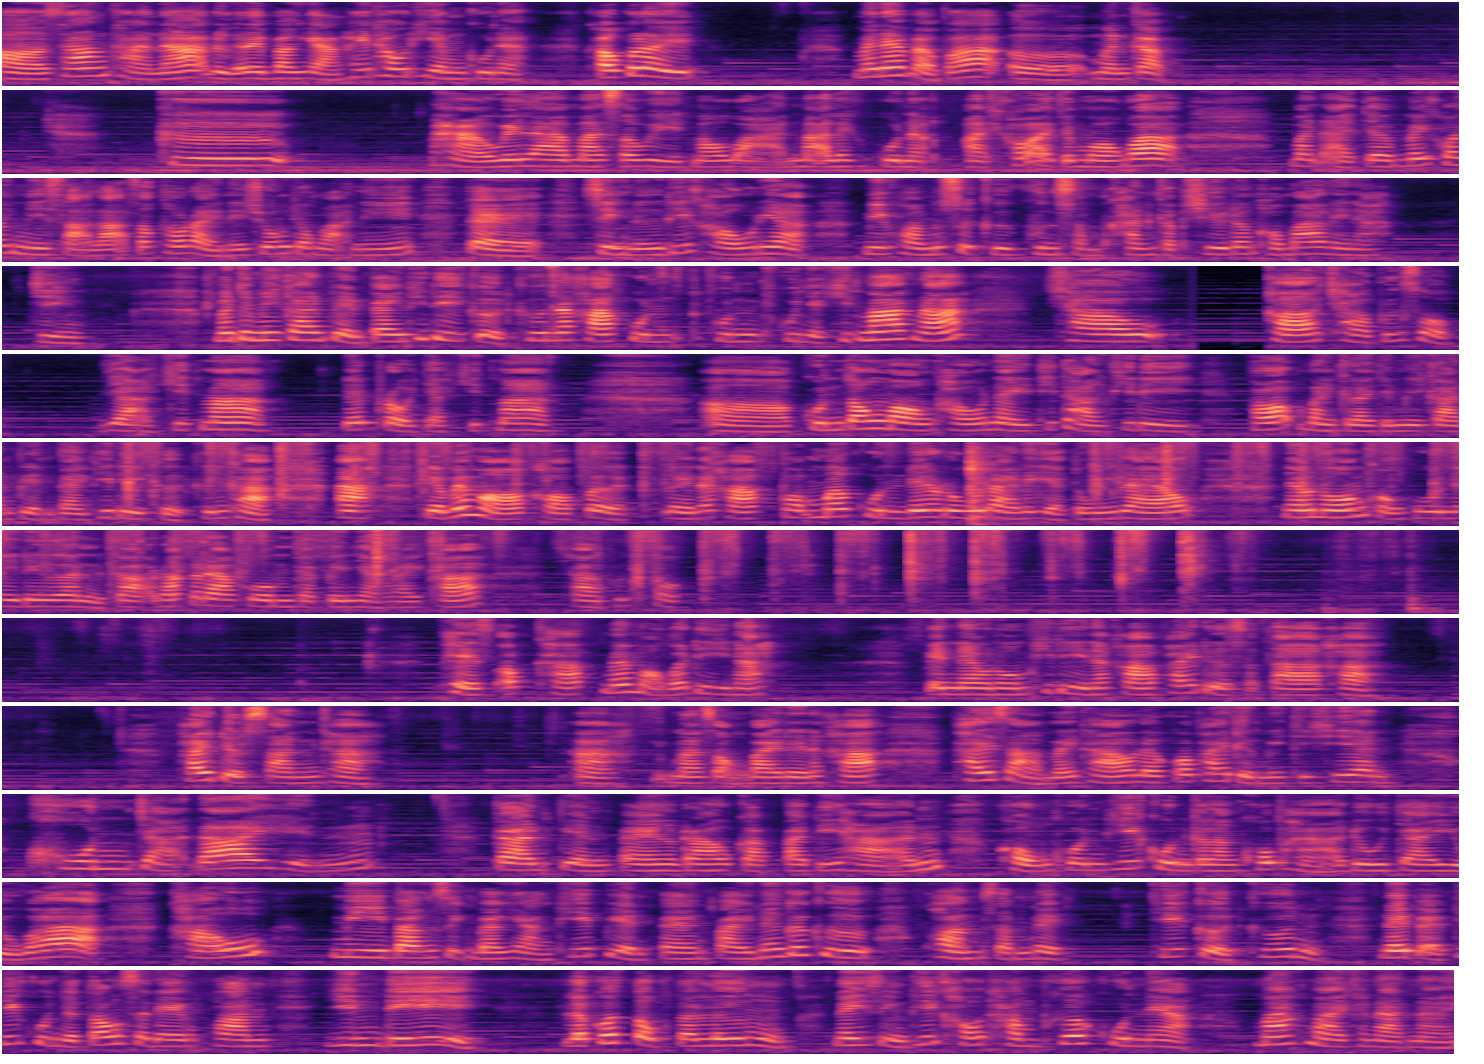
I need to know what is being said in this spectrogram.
ออสร้างฐานะหรืออะไรบางอย่างให้เท่าเทียมคุณอะเขาก็เลยไม่ได้แบบว่าเออเหมือนกับ คือ หาเวลามาสวีทมาหวานมาอะไรกับคุณอะอาจเขาอาจจะมองว่ามันอาจจะไม่ค่อยมีสาระสักเท่าไหร่ในช่วงจังหวะนี้ แต่สิ่งหนึ่งที่เขาเนี่ยมีความรู้สึกคือคุณสำคัญกับชีวิตของเขามากเลยนะ จริง มันจะมีการเปลี่ยนแปลงที่ดีเกิดขึ้นนะคะ คุณคุณคุณอย่าคิดมากนะ ชาวคะชาวพฤกษภอย่าคิดมาก ได้โปรดอย่าคิดมาก คุณต้องมองเขาในทิศทางที่ดี เพราะมันกำลังจะมีการเปลี่ยนแปลงที่ดีเกิดขึ้นค่ะอะเดี๋ยวแม่หมอขอเปิดเลยนะคะเพราะเมื่อคุณได้รู้รายละเอียดตรงนี้แล้ว แนวโน้มของคุณในเดือนกรกฎาคมจะเป็นอย่างไรคะ ชาวพฤษภ Page of Cup แม่หมอว่าดีนะ เป็นแนวโน้มที่ดีนะคะไพ่เดือะสตาร์ค่ะไพ่เดือะซันค่ะ อะมาสองใบเลยนะคะ พ่สามไม้เท้าแล้วก็ไพ่เดอะมิจิเชียน คุณจะได้เห็นการเปลี่ยนแปลงราวกับปาฏิหาริย์ของคนที่คุณกำลังคบหาดูใจอยู่ว่า เขามีบางสิ่งบางอย่างที่เปลี่ยนแปลงไปนั่นก็คือความสำเร็จที่เกิดขึ้น ในแบบที่คุณจะต้องแสดงความยินดี แล้วก็ตกตะลึงในสิ่งที่เขาทำเพื่อคุณเนี่ยมากมายขนาดไหน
